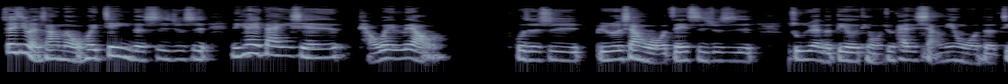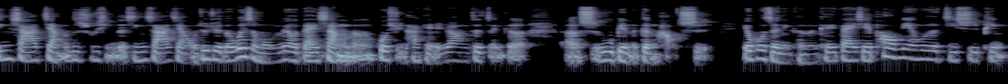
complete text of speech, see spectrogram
所以基本上呢，我会建议的是，就是你可以带一些调味料，或者是比如说像我这一次就是住院的第二天，我就开始想念我的金沙酱，日出型的金沙酱，我就觉得为什么我没有带上呢？或许它可以让这整个呃食物变得更好吃。又或者你可能可以带一些泡面或者即食品，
